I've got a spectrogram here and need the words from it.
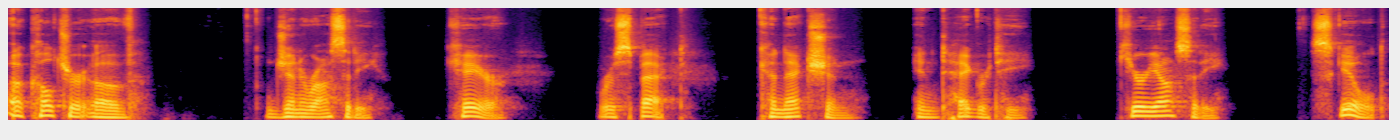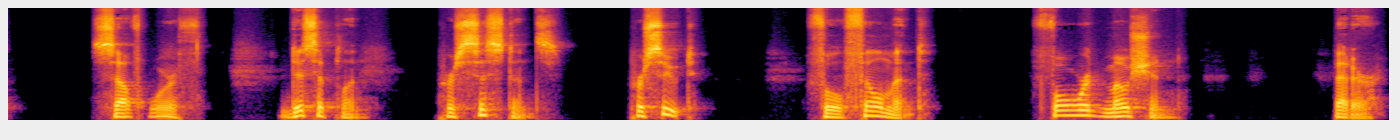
A culture of generosity, care, respect, connection, integrity, curiosity, skilled, self worth, discipline, persistence, pursuit, fulfillment, forward motion, better.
